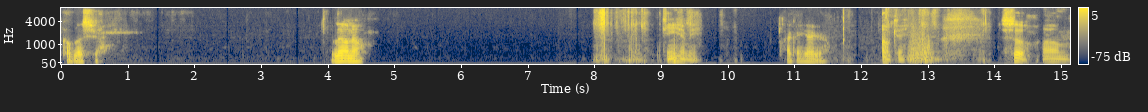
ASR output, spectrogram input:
God bless you. Leonel, Can you hear me? I can hear you. Okay. So, um,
